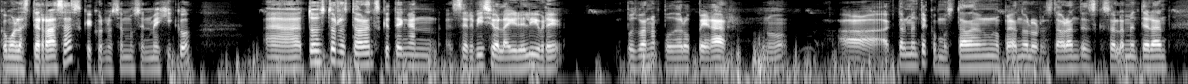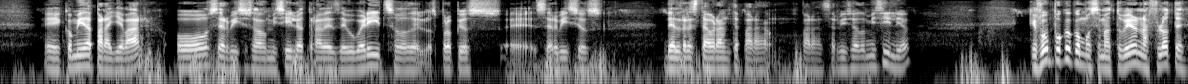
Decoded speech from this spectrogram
como las terrazas que conocemos en México. Uh, todos estos restaurantes que tengan servicio al aire libre, pues van a poder operar, ¿no? Uh, actualmente como estaban operando los restaurantes que solamente eran eh, comida para llevar o servicios a domicilio a través de Uber Eats o de los propios eh, servicios del restaurante para, para servicio a domicilio. Que fue un poco como se mantuvieron a flote.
